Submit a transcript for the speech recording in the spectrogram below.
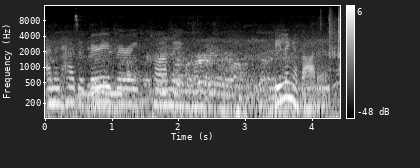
and it has a very very calming feeling about it.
